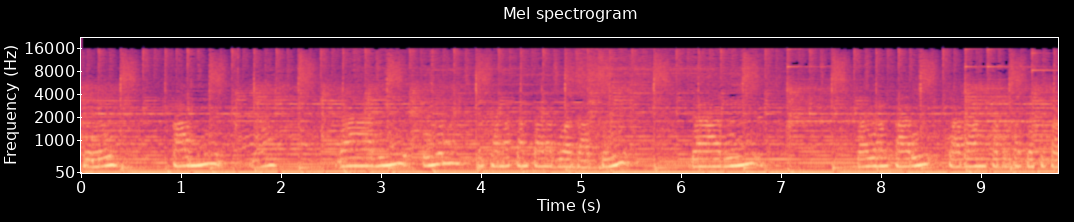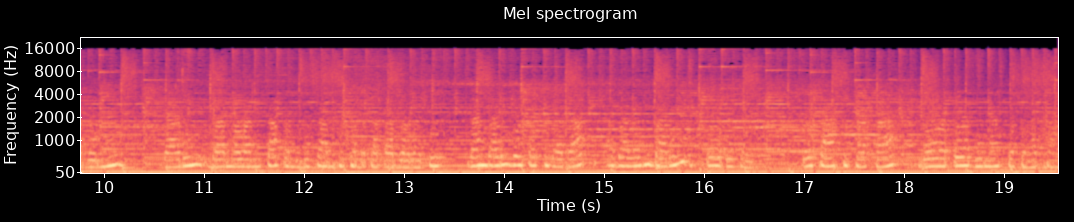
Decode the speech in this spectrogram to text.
sini kami ya. Dari UIN Kecamatan Tanah Batu dari Bayangkari Cabang Kabupaten Sukabumi dari Dharma Wanita Pendidikan Desa Tanah Batu dan dari Desa Cibadak ada lagi dari PDK eh, Desa Cikata DWP Dinas Kesehatan.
